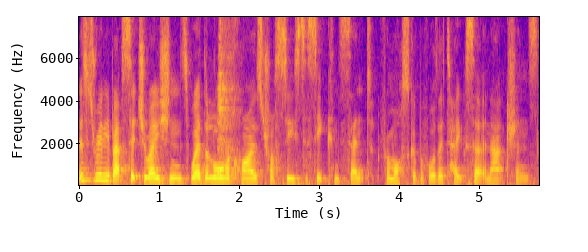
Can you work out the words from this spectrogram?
This is really about situations where the law requires trustees to seek consent from OSCR before they take certain actions.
